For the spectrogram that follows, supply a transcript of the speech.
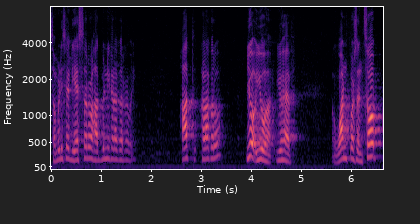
Somebody said yes, sir, or हाथ भी नहीं खड़ा कर रहा भाई. हाथ खड़ा करो. You, you, you have one person. So,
